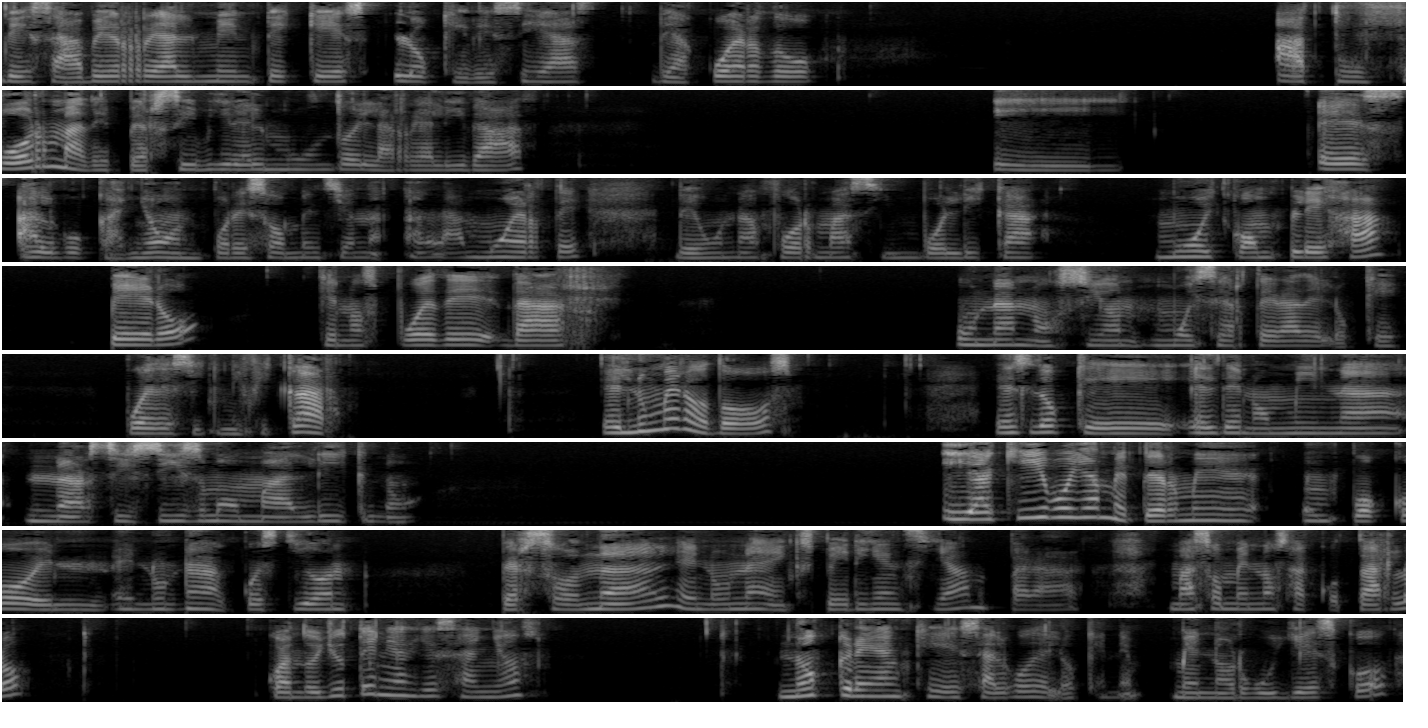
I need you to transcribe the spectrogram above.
de saber realmente qué es lo que deseas de acuerdo a tu forma de percibir el mundo y la realidad. Y es algo cañón, por eso menciona a la muerte de una forma simbólica muy compleja, pero que nos puede dar una noción muy certera de lo que puede significar. El número dos es lo que él denomina narcisismo maligno. Y aquí voy a meterme un poco en, en una cuestión personal, en una experiencia para más o menos acotarlo. Cuando yo tenía 10 años, no crean que es algo de lo que me enorgullezco,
